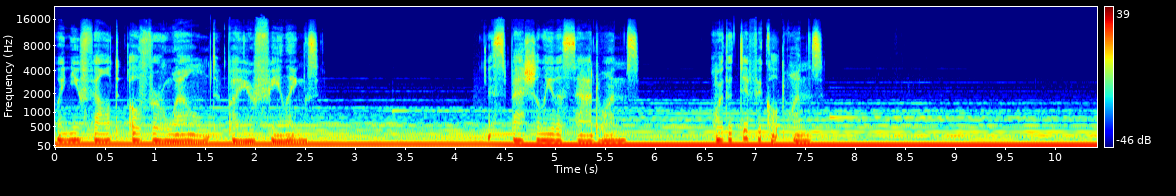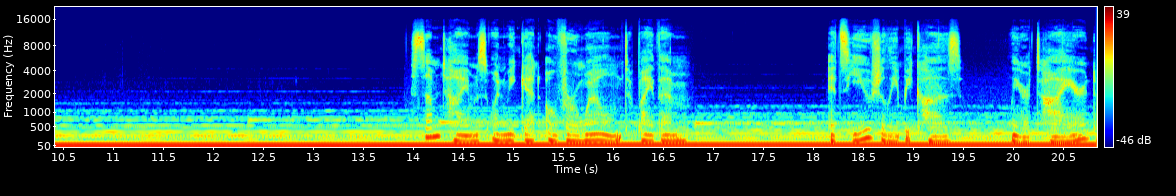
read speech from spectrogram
when you felt overwhelmed by your feelings, especially the sad ones or the difficult ones. Sometimes when we get overwhelmed by them, it's usually because we are tired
